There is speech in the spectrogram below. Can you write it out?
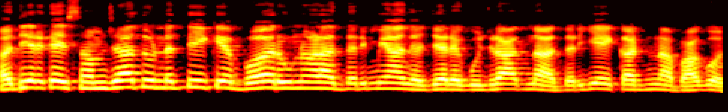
અત્યારે કંઈ સમજાતું નથી કે ભર ઉનાળા દરમિયાન જ્યારે ગુજરાતના દરિયાઈ કાંઠના ભાગો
